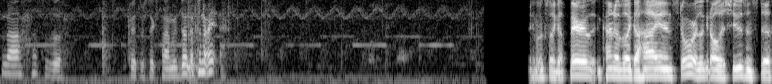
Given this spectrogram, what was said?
Nah, this is a fifth or sixth time we've done it tonight. It looks like a fair, kind of like a high end store. Look at all the shoes and stuff,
